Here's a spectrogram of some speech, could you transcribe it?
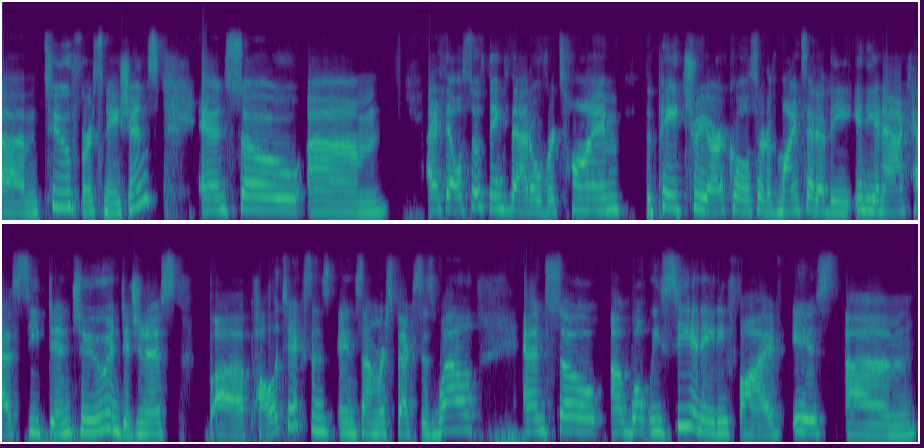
um, to First Nations. And so um, I also think that over time, the patriarchal sort of mindset of the Indian Act has seeped into Indigenous uh, politics in, in some respects as well. And so, uh, what we see in 85 is, um,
